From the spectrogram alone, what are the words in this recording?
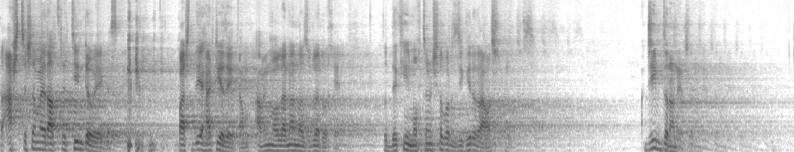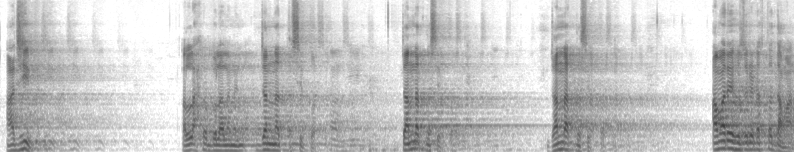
আসতে সময় রাত্রে তিনটে হয়ে গেছে। পাশ দিয়ে হাঁটিয়ে যাইতাম। আমি মৌলানা নজরুল্লাহ রোখে। তো দেখি মোহতম সবর জিকিরের আওয়াজ জীব ধরনের। আজীব। আল্লাহ রব্বুল আলমিন জান্নাত নসিব কর জান্নাত নসিব কর জান্নাত নসিব কর আমার এই হুজুরের ডাক্তার দামান।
